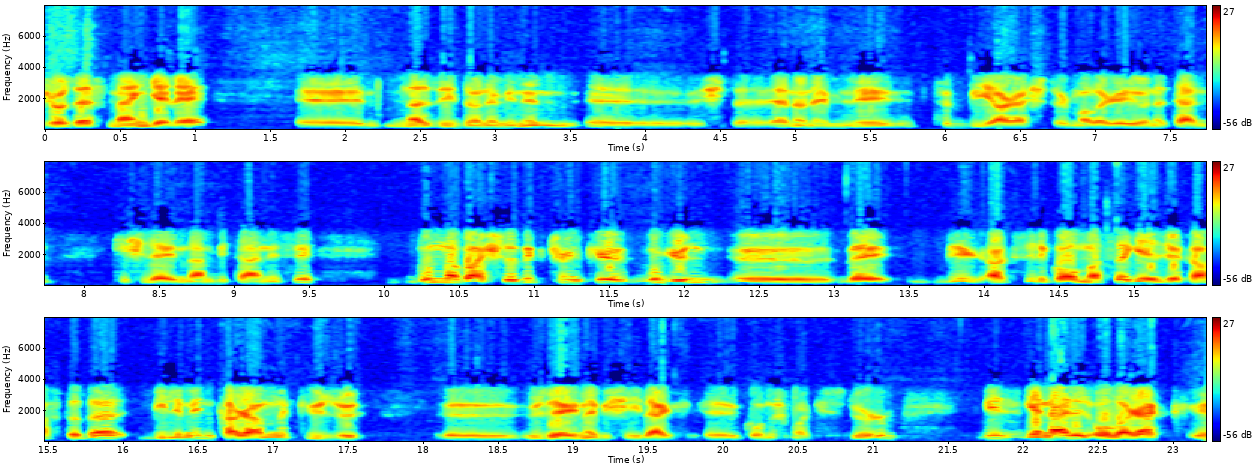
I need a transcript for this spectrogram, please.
Joseph Mengele. E, Nazi döneminin e, işte en önemli tıbbi araştırmaları yöneten kişilerinden bir tanesi. Bununla başladık çünkü bugün e, ve bir aksilik olmazsa gelecek haftada bilimin karanlık yüzü e, üzerine bir şeyler e, konuşmak istiyorum. Biz genel olarak e,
